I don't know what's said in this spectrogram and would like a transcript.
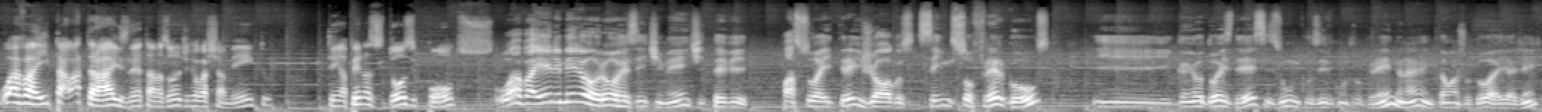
O Havaí tá lá atrás, né? Tá na zona de rebaixamento. Tem apenas 12 pontos. O Havaí ele melhorou recentemente, teve passou aí três jogos sem sofrer gols e ganhou dois desses, um inclusive contra o Grêmio, né? Então ajudou aí a gente.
